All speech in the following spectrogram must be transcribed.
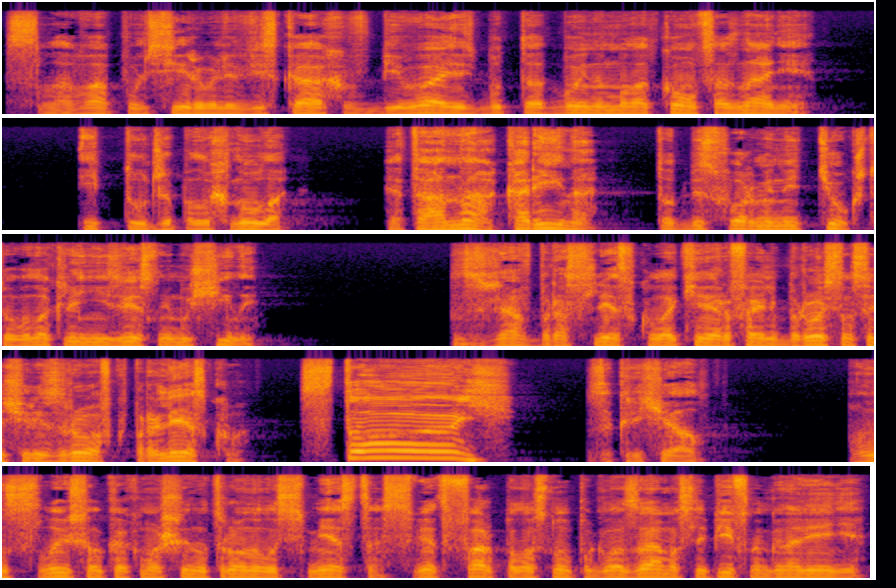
Слова пульсировали в висках, вбиваясь, будто отбойным молотком в сознание. И тут же полыхнуло. Это она, Карина, тот бесформенный тюк, что волокли неизвестные мужчины. Сжав браслет в кулаке, Рафаэль бросился через ров к пролеску. «Стой!» закричал. Он слышал, как машина тронулась с места, свет фар полоснул по глазам, ослепив на мгновение.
